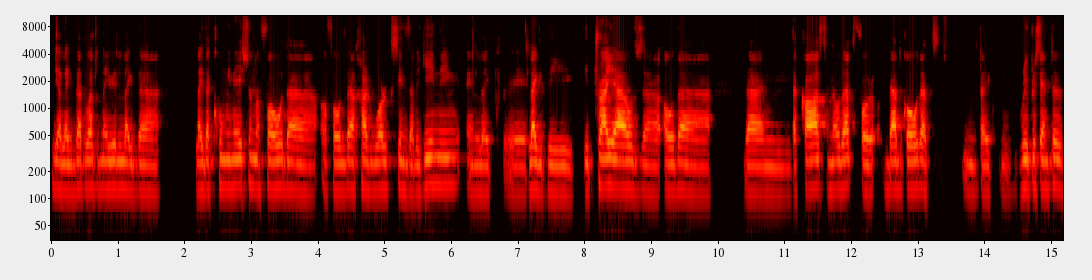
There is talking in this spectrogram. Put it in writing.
Yeah, like that was maybe like the like the culmination of all the of all the hard work since the beginning and like uh, like the the tryouts uh, all the the um, the cost and all that for that goal that like represented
